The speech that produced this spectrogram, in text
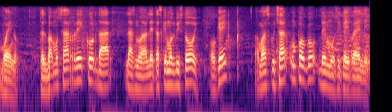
Bueno, entonces vamos a recordar las nuevas letras que hemos visto hoy, ¿ok? Vamos a escuchar un poco de música israelí.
